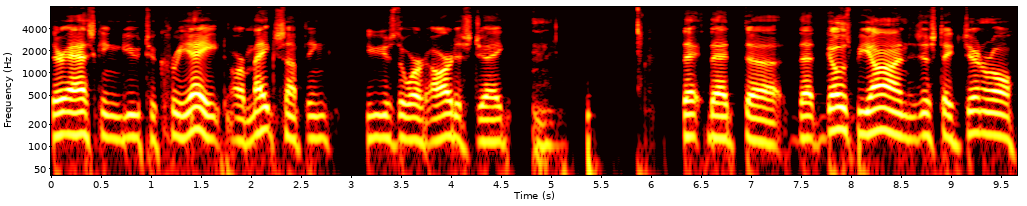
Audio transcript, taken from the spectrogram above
they're asking you to create or make something. You use the word artist, Jake. that that uh, that goes beyond just a general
